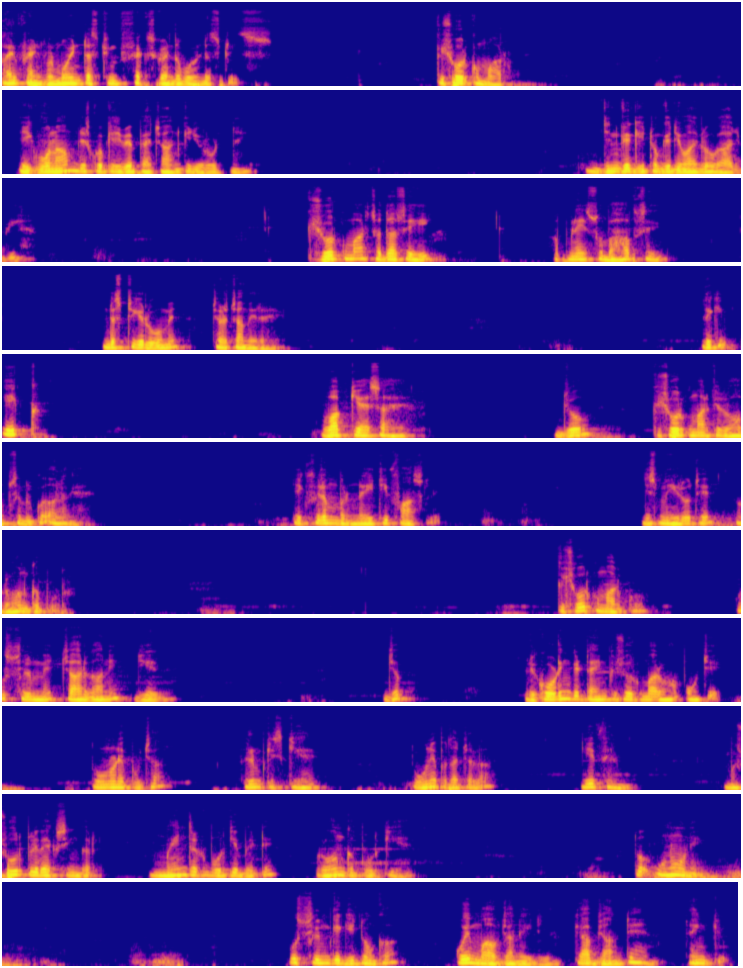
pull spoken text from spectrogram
Hi friends, one more interesting facts regarding the Bollywood industries. किशोर कुमार एक वो नाम जिसको किसी पे पहचान की ज़रूरत नहीं। जिनके गीतों के दीवाने लोग आज भी हैं। किशोर कुमार सदा से ही अपने स्वभाव से इंडस्ट्री के लोगों में चर्चा में रहे। लेकिन एक वाक्य ऐसा है जो किशोर कुमार के स्वभाव से बिल्कुल अलग है। एक फ़िल्म बन रही थी फांसले, जिसमें हीरो थे रोहन कपूर। किशोर कुमार को उस फ़िल्म में चार गाने दिए गए। जब रिकॉर्डिंग के टाइम किशोर कुमार वहाँ पहुँचे तो उन्होंने पूछा, फ़िल्म किसकी है? तो उन्हें पता चला, ये फ़िल्म मशहूर प्लेबैक सिंगर महेंद्र कपूर के बेटे रोहन कपूर की है। तो उन्होंने उस फ़िल्म के गीतों का कोई मुआवजा नहीं दिया। क्या आप जानते हैं? Thank you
